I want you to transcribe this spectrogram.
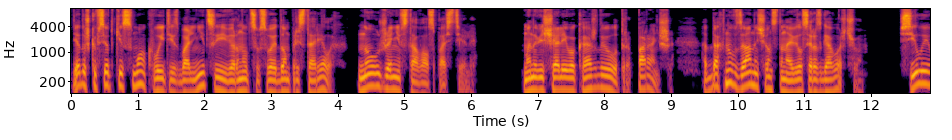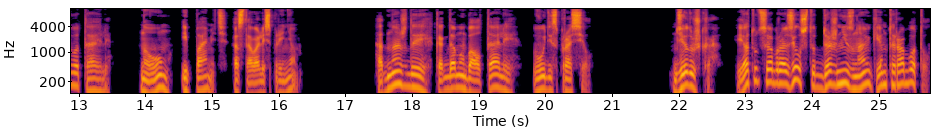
Дедушка все-таки смог выйти из больницы и вернуться в свой дом престарелых, но уже не вставал с постели. Мы навещали его каждое утро, пораньше. Отдохнув за ночь, он становился разговорчивым. Силы его таяли, но ум и память оставались при нем. Однажды, когда мы болтали, Вуди спросил. «Дедушка, я тут сообразил, что даже не знаю, кем ты работал.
